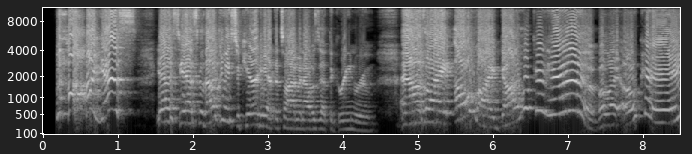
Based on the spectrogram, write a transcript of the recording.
yes, yes, yes. Because I was doing security at the time, and I was at the green room, and I was like, "Oh my god, look at him!" I'm like, "Okay,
